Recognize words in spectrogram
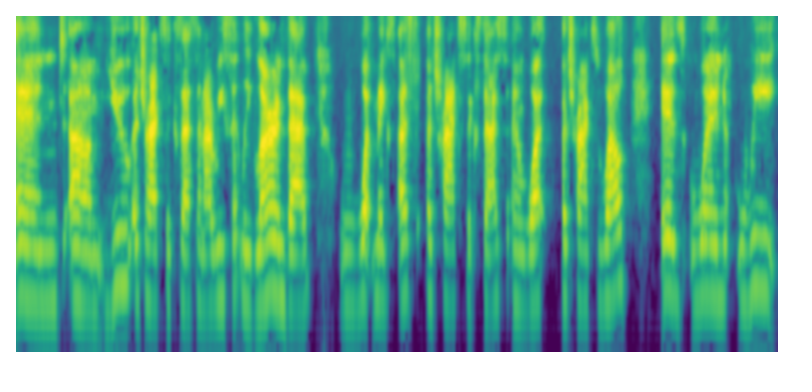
and um, you attract success. And I recently learned that what makes us attract success and what attracts wealth is when we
